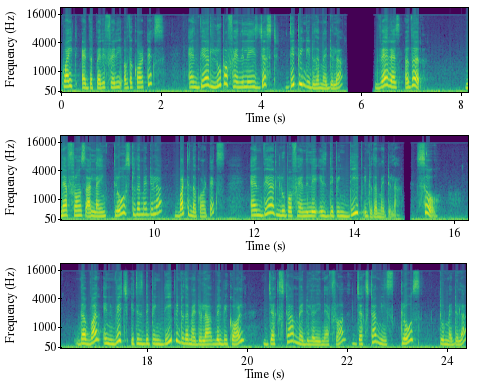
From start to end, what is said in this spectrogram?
quite at the periphery of the cortex and their loop of Henle is just dipping into the medulla, whereas other nephrons are lying close to the medulla, but in the cortex and their loop of Henle is dipping deep into the medulla. So, the one in which it is dipping deep into the medulla will be called juxtamedullary nephron, juxta means close to medulla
